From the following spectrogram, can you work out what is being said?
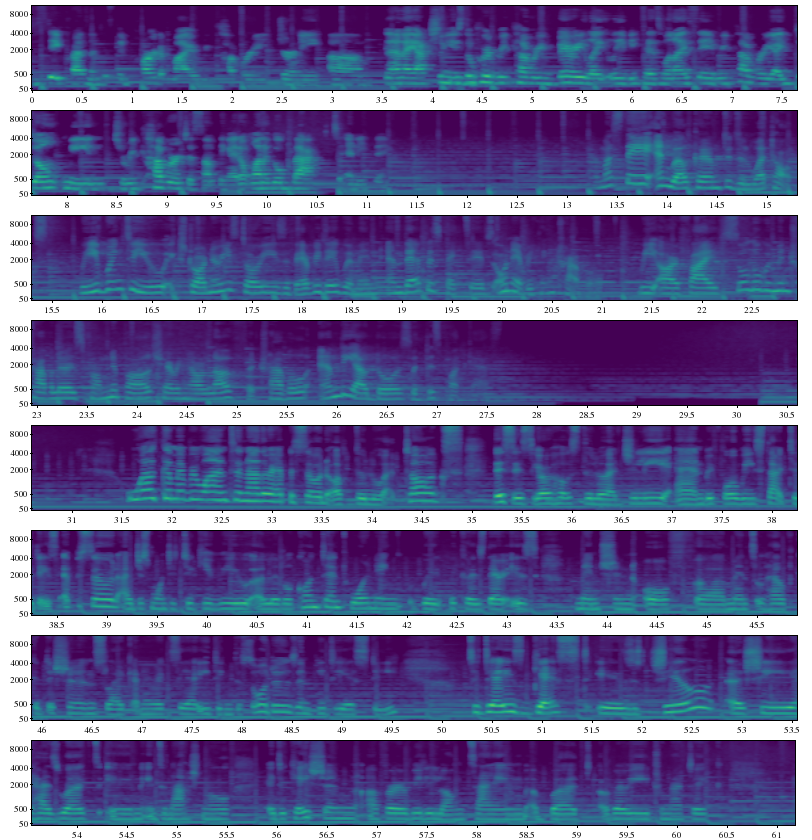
to stay present has been part of my recovery journey. Um, and I actually use the word recovery very lightly because when I say recovery, I don't mean to recover to something. I don't want to go back to anything. Namaste and welcome to Dulwa Talks. We bring to you extraordinary stories of everyday women and their perspectives on everything travel. We are five solo women travelers from Nepal sharing our love for travel and the outdoors with this podcast. Welcome everyone to another episode of Dulua Talks. This is your host Dulua Julie and before we start today's episode, I just wanted to give you a little content warning because there is mention of uh, mental health conditions like anorexia, eating disorders and PTSD. Today's guest is Jill. Uh, she has worked in international education uh, for a really long time, but a very traumatic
